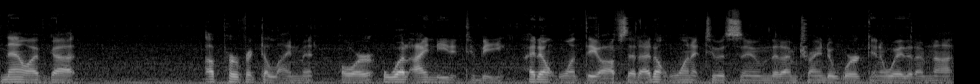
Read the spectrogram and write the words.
Now I've got a perfect alignment or what I need it to be. I don't want the offset. I don't want it to assume that I'm trying to work in a way that I'm not.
